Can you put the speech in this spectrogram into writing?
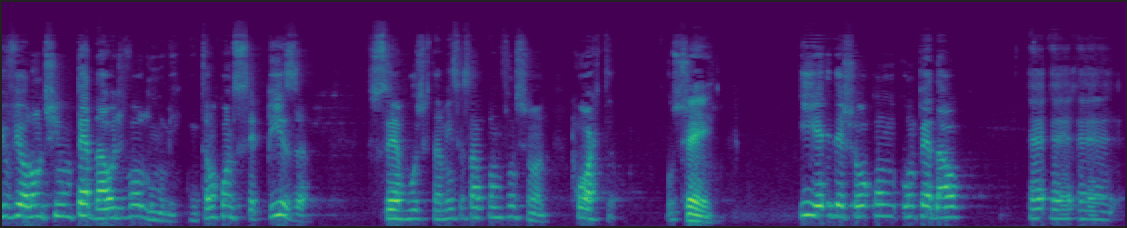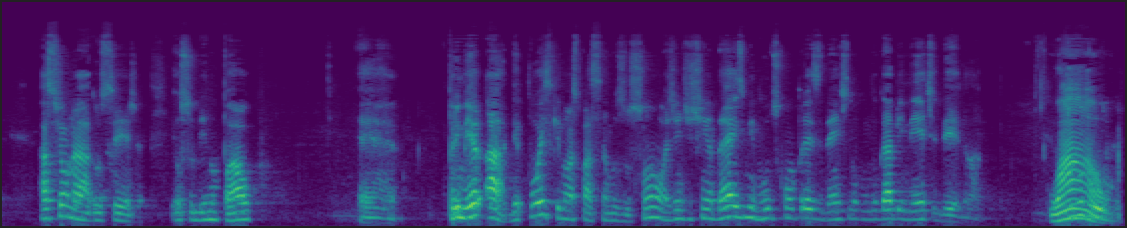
E o violão tinha um pedal de volume. Então, quando você pisa, você é músico também, você sabe como funciona corta o. Sei. E ele deixou com, com o pedal é, é, é, acionado, ou seja, eu subi no palco. É, primeiro, ah, depois que nós passamos o som, a gente tinha 10 minutos com o presidente no, no gabinete dele. Ó. Uau! Tudo,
